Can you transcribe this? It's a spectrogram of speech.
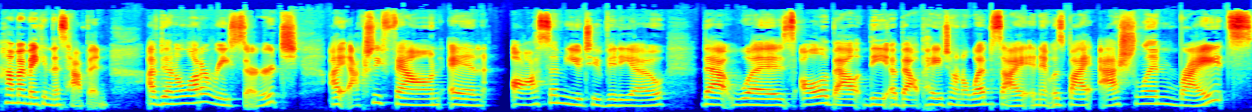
how am I making this happen? I've done a lot of research. I actually found an awesome YouTube video that was all about the about page on a website and it was by Ashlyn Writes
